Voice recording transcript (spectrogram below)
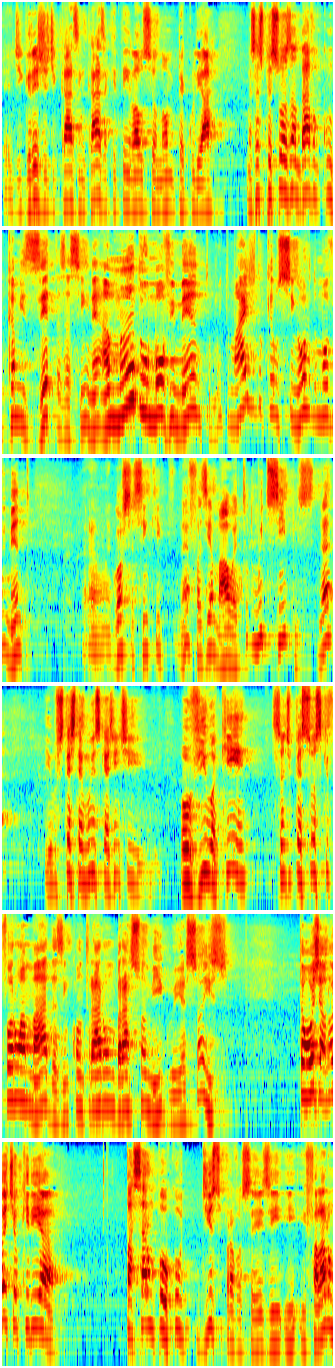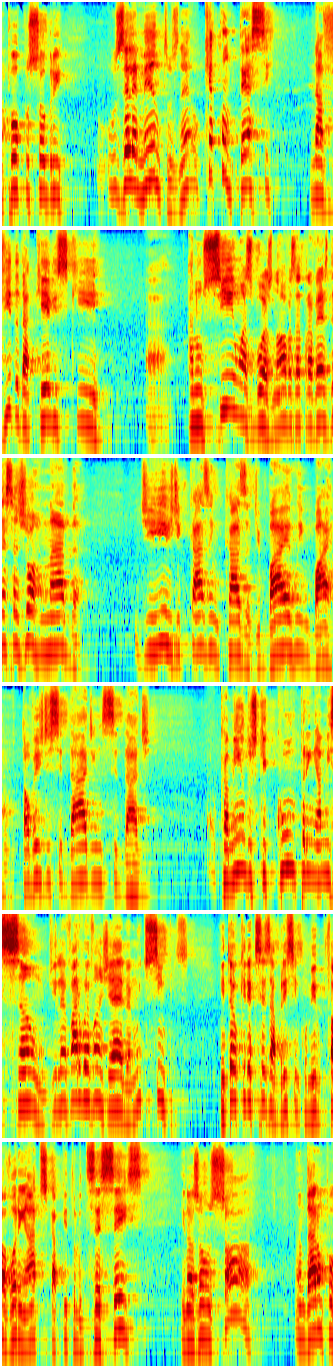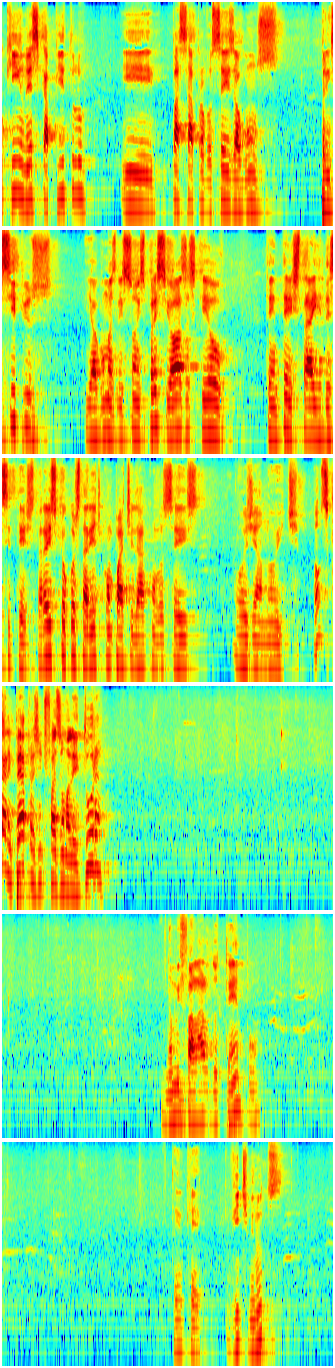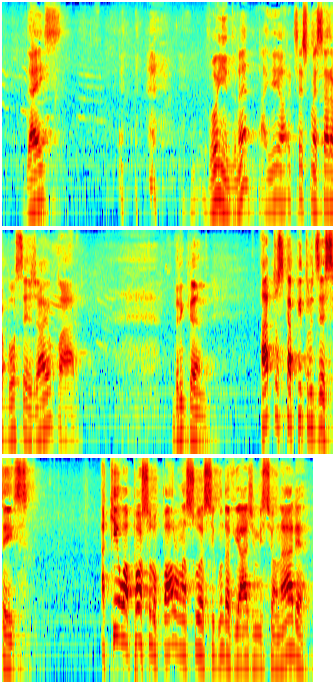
eh, de igrejas de casa em casa, que tem lá o seu nome peculiar mas as pessoas andavam com camisetas assim, né? Amando o movimento, muito mais do que o senhor do movimento. Era um negócio assim que né, fazia mal. É tudo muito simples, né? E os testemunhos que a gente ouviu aqui são de pessoas que foram amadas, encontraram um braço amigo, e é só isso. Então, hoje à noite eu queria passar um pouco disso para vocês e, e, e falar um pouco sobre os elementos, né? o que acontece na vida daqueles que ah, anunciam as boas novas através dessa jornada de ir de casa em casa, de bairro em bairro, talvez de cidade em cidade, o caminho dos que cumprem a missão de levar o evangelho. É muito simples. Então eu queria que vocês abrissem comigo, por favor, em Atos capítulo 16, e nós vamos só andar um pouquinho nesse capítulo e passar para vocês alguns princípios e algumas lições preciosas que eu tentei extrair desse texto. Era isso que eu gostaria de compartilhar com vocês hoje à noite. Vamos ficar em pé para a gente fazer uma leitura? Não me falaram do tempo. Tem o quê? 20 minutos? 10? Vou indo, né? Aí a hora que vocês começarem a bocejar, eu paro. Brincando. Atos capítulo 16. Aqui o apóstolo Paulo, na sua segunda viagem missionária,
